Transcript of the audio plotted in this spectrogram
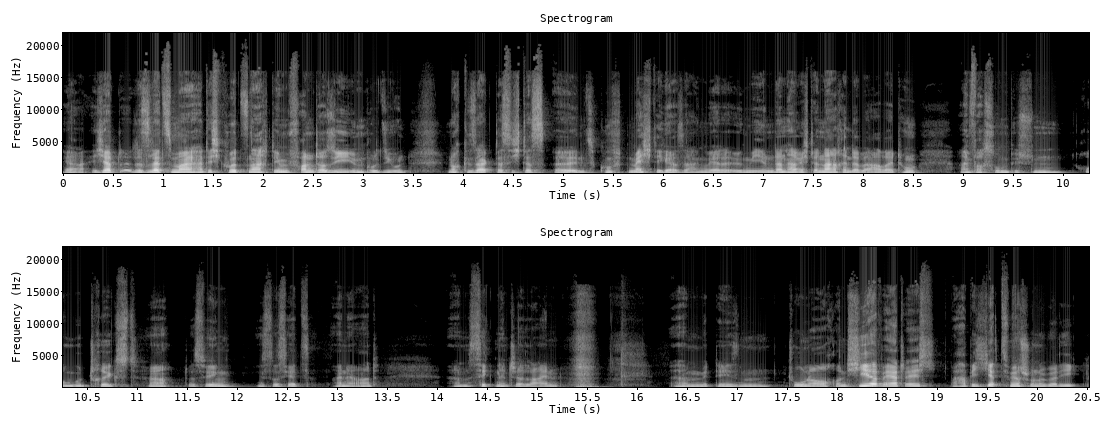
Ja, ich habe das letzte Mal hatte ich kurz nach dem Fantasie-Impulsion noch gesagt, dass ich das äh, in Zukunft mächtiger sagen werde irgendwie und dann habe ich danach in der Bearbeitung einfach so ein bisschen rumgetrickst. Ja, deswegen ist das jetzt eine Art ähm, Signature-Line ähm, mit diesem Ton auch. Und hier werde ich, habe ich jetzt mir schon überlegt,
